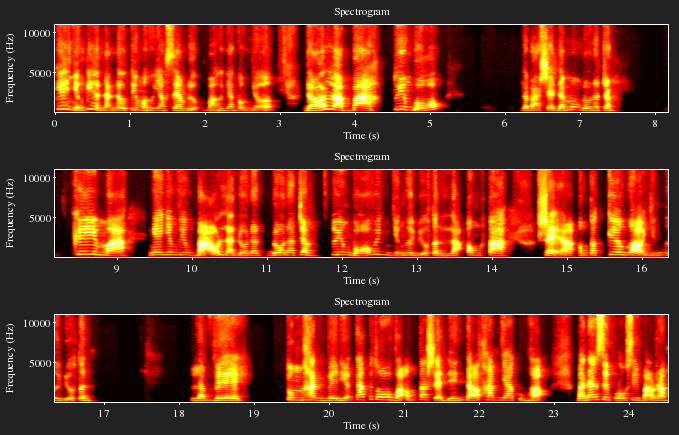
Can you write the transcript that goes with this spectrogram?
cái những cái hình ảnh đầu tiên mà Hương Giang xem được và Hương Giang còn nhớ đó là bà tuyên bố là bà sẽ đấm ông Donald Trump khi mà nghe nhân viên bảo là Donald, Donald Trump tuyên bố với những người biểu tình là ông ta sẽ ông ta kêu gọi những người biểu tình là về tuần hành về điện Capitol và ông ta sẽ đến đó tham gia cùng họ. Bà Nancy Pelosi bảo rằng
